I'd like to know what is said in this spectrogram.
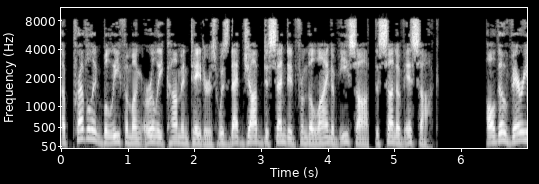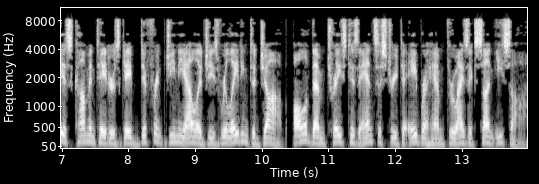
A prevalent belief among early commentators was that Job descended from the line of Esau, the son of Ishaq. Although various commentators gave different genealogies relating to Job, all of them traced his ancestry to Abraham through Isaac's son Esau.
